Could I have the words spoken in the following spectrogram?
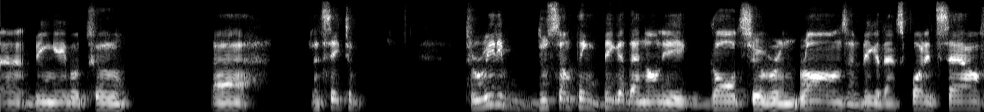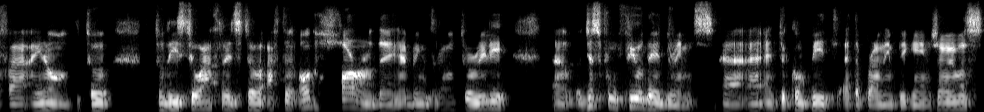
uh, being able to, uh, let's say, to to really do something bigger than only gold, silver, and bronze, and bigger than sport itself. Uh, you know, to to these two athletes to after all the horror they have been through to really uh, just fulfill their dreams uh, and to compete at the Paralympic Games. So it was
